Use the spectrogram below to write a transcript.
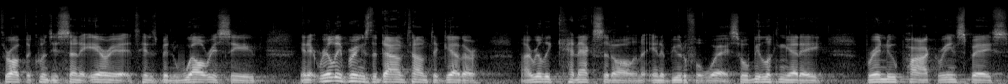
throughout the Quincy Center area, it has been well received. And it really brings the downtown together, uh, really connects it all in a, in a beautiful way. So we'll be looking at a brand new park, green space,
